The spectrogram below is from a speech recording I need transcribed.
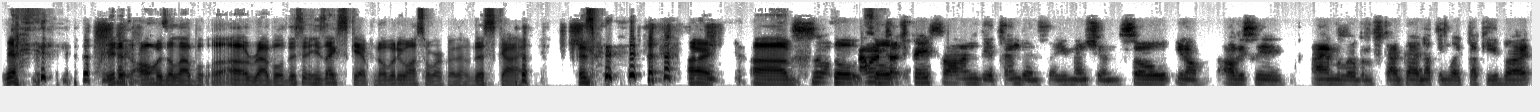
Yeah, Riyad's always a rebel. A rebel. This is he's like Skip. Nobody wants to work with him. This guy. this... All right. Um, so, so I want to so... touch base on the attendance that you mentioned. So you know, obviously, I am a little bit of a stat guy, nothing like Ducky, but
